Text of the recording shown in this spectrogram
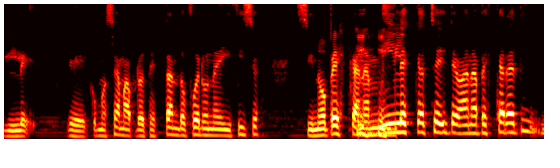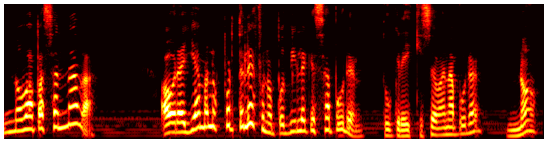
le, eh, ¿cómo se llama?, protestando fuera de un edificio, si no pescan a miles, ¿cachai? Te van a pescar a ti, no va a pasar nada. Ahora llámalos por teléfono, pues dile que se apuren. ¿Tú crees que se van a apurar? No.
